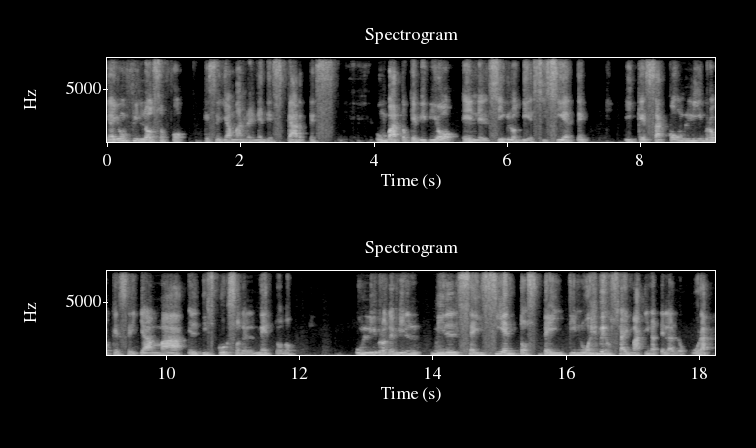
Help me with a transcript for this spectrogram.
Y hay un filósofo que se llama René Descartes, un vato que vivió en el siglo XVII y que sacó un libro que se llama El discurso del método, un libro de mil, 1629, o sea, imagínate la locura,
